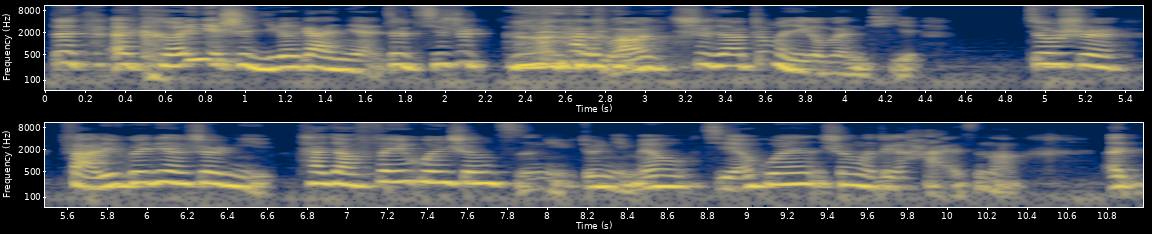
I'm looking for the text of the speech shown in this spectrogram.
对，呃，可以是一个概念，就其实因为它主要涉及到这么一个问题，就是法律规定是你，它叫非婚生子女，就你没有结婚生的这个孩子呢。呃，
